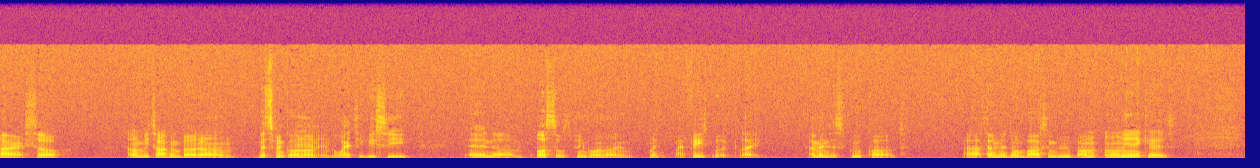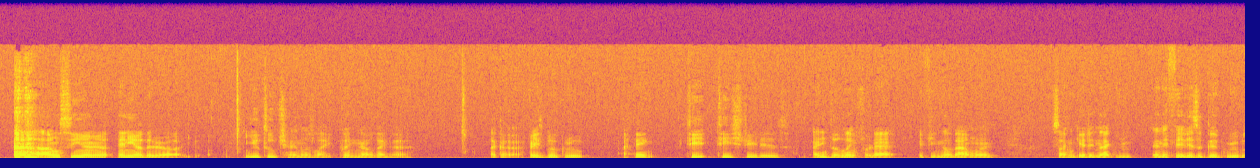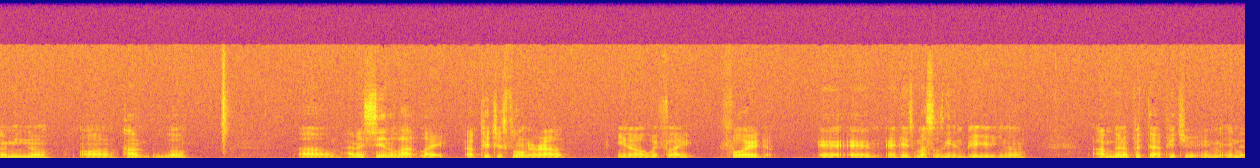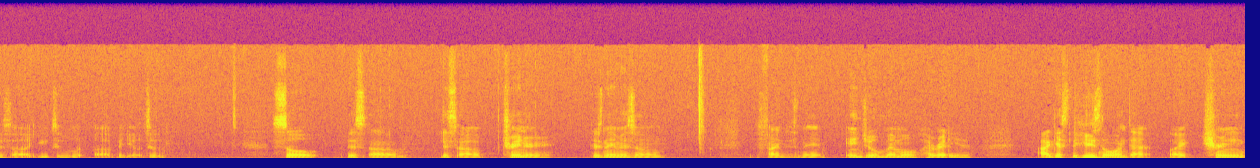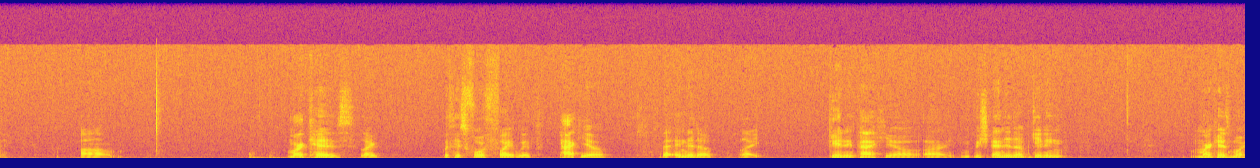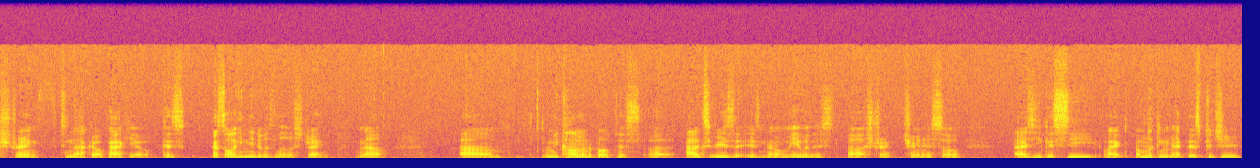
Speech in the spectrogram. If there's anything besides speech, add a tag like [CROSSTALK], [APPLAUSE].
Alright, so I'm gonna be talking about um what's been going on in the YTBC and um also what's been going on like my Facebook. Like I'm in this group called uh, Thunderdome Boxing Group. I'm I'm only in it because [CLEARS THROAT] I don't see any, any other uh, YouTube channels like putting out like a like a Facebook group. I think T T Street is. I need the link for that if you know that one, so I can get in that group. And if it is a good group, let me know. Um, comment below. Um, I've been seeing a lot like of pictures floating around, you know, with like Floyd and and, and his muscles getting bigger. You know, I'm gonna put that picture in in this uh, YouTube uh, video too. So this um this uh trainer, his name is um find his name Angel Memo Heredia. I guess he's the one that like trained um, Marquez like with his fourth fight with Pacquiao that ended up like getting Pacquiao uh, which ended up getting Marquez more strength to knock out Pacquiao because that's all he needed was a little strength. Now, um, let me comment about this. Uh, Alex Ariza is now Mayweather's uh, strength trainer. So, as you can see, like I'm looking at this picture,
